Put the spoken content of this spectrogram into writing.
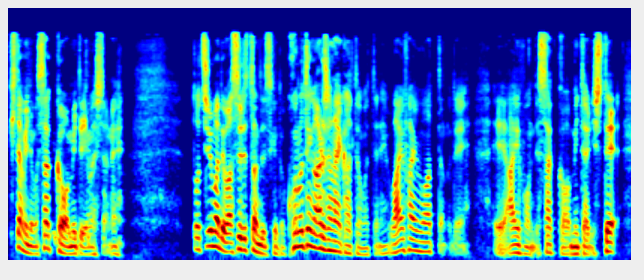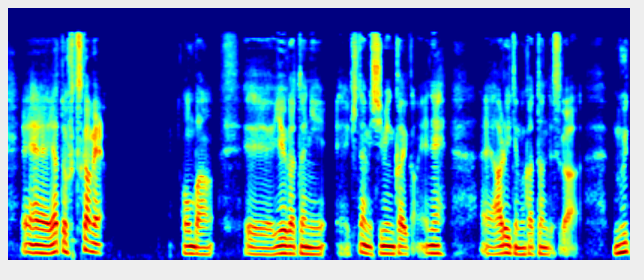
北見でもサッカーを見ていましたね。途中まで忘れてたんですけど、この手があるじゃないかって思ってね、Wi-Fi もあったので、えー、iPhone でサッカーを見たりして、えー、やっと2日目、本番、えー、夕方に、えー、北見市民会館へね、えー、歩いて向かったんですが、むっ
